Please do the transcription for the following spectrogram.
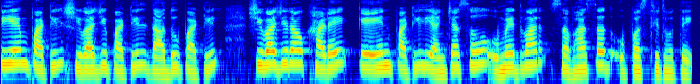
T M Patil Shivaji Patil Dadu Patil Shivajirao Khade K N Patil यांच्यासह उमेदवार सभासद उपस्थित होते.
